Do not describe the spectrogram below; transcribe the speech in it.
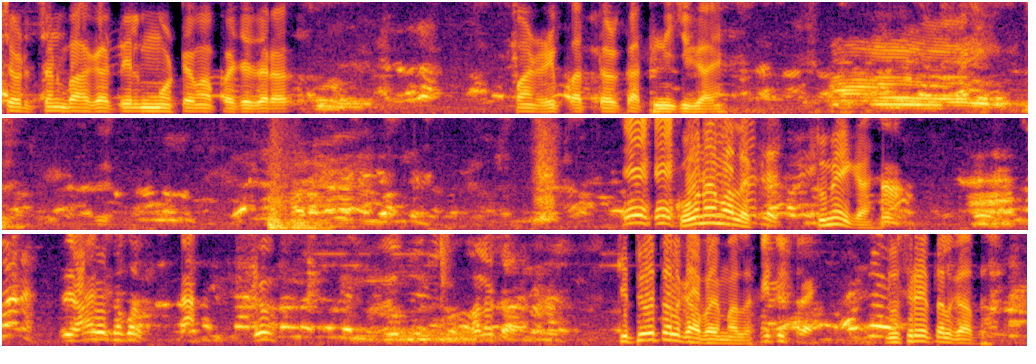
चडचण भागातील मोठ्या मापाच्या जरा पांढरी पातळ कातणीची गाय. कोण आहे मालक? तुम्ही आहे का? किती येतल गाभ आहे मला दुसरे येतल गाभ आहे.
